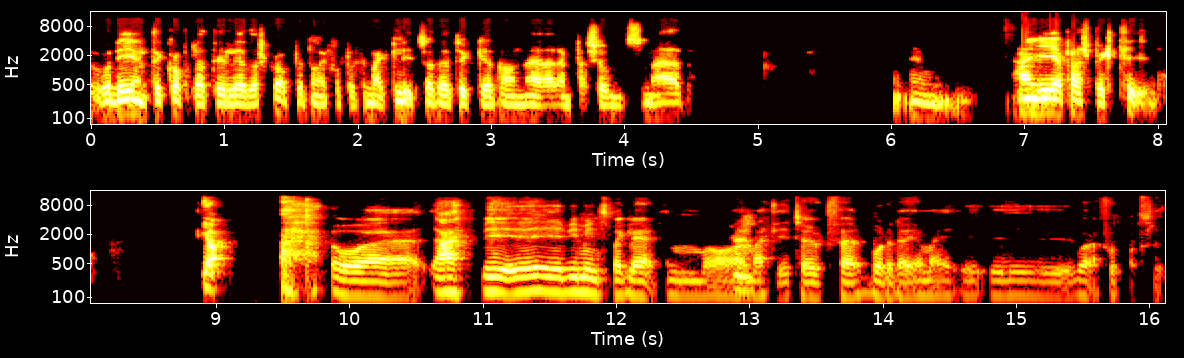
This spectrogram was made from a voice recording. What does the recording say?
och det är inte kopplat till ledarskap utan det är kopplat till Michael Leach. Så att jag tycker att han är en person som är Mm. Han ger perspektiv. Ja, och äh, vi, vi minns med glädje vad mm. McLeod har gjort för både dig och mig i, i våra fotbollsliv.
